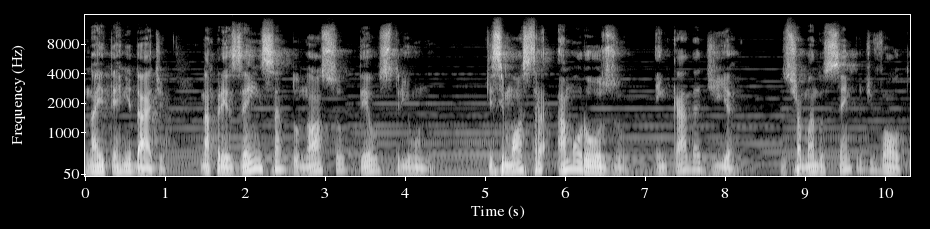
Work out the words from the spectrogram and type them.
na eternidade, na presença do nosso Deus triuno, que se mostra amoroso em cada dia, nos chamando sempre de volta,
